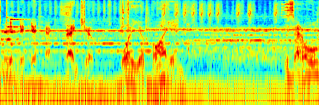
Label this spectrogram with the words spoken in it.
Thank you. What are you buying? Is that all?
